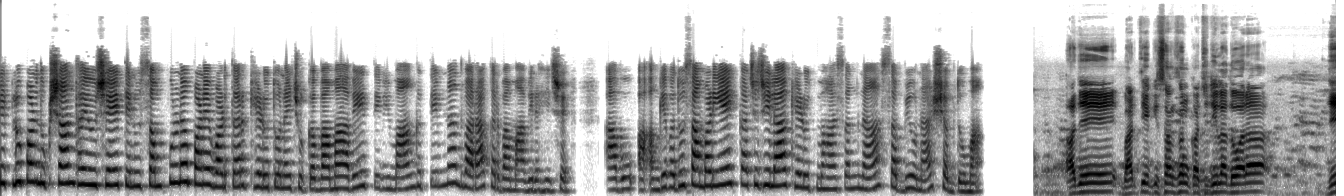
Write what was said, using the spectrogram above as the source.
જેટલું પણ નુકસાન થયું છે તેનું સંપૂર્ણપણે વળતર ખેડૂતોને ચૂકવવામાં આવે તેવી માંગ તેમના દ્વારા કરવામાં આવી રહી છે. આવું આ અંગે વધુ સાંભળીએ કચ્છ જિલ્લા ખેડૂત મહાસંઘના સભ્યોના શબ્દોમાં. આજે ભારતીય કિસાન સંઘ કચ્છ જિલ્લા દ્વારા જે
